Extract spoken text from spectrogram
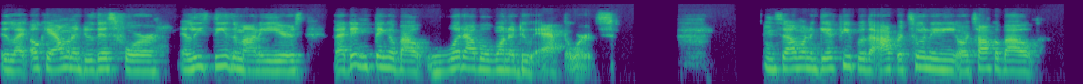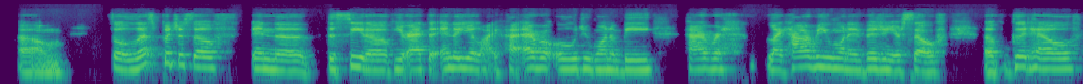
It's like, okay, I want to do this for at least these amount of years, but I didn't think about what I would want to do afterwards. And so I want to give people the opportunity or talk about um, so let's put yourself in the the seat of you're at the end of your life, however old you want to be, however like however you want to envision yourself of good health,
